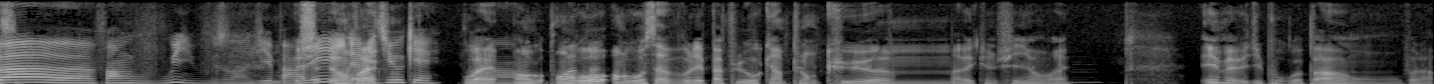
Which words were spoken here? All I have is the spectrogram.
pas. euh, Enfin, oui, vous en aviez parlé. je- il avait vrai- dit ok. Ouais, Enfin, en, gros, en gros, ça volait pas plus haut qu'un plan cul euh, avec une fille, en vrai. Et il m'avait dit pourquoi pas, on, voilà.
